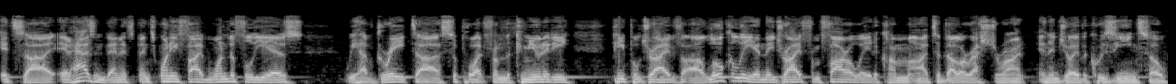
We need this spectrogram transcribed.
it's uh, it hasn't been. It's been 25 wonderful years. We have great uh, support from the community. People drive uh, locally and they drive from far away to come uh, to Bella Restaurant and enjoy the cuisine. So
